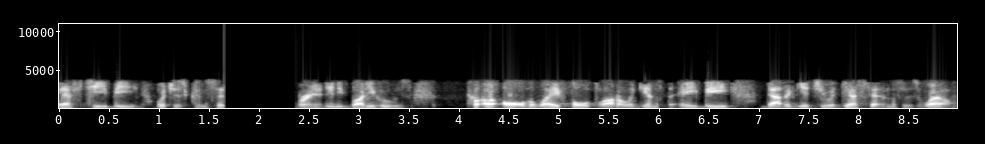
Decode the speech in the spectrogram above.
FTB, which is considered brand. Anybody who's uh, all the way full throttle against the AB, that'll get you a death sentence as well.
